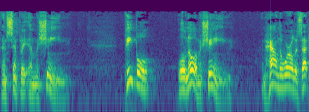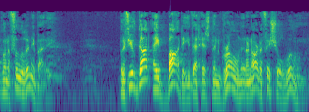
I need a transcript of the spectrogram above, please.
than simply a machine. People will know a machine, and how in the world is that going to fool anybody? But if you've got a body that has been grown in an artificial womb,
